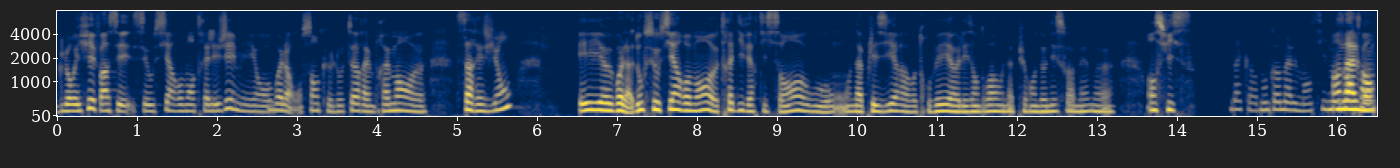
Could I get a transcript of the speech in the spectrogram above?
glorifiés. Enfin, c'est aussi un roman très léger, mais on, mmh. voilà, on sent que l'auteur aime vraiment sa région. Et voilà, donc c'est aussi un roman très divertissant où on a plaisir à retrouver les endroits où on a pu randonner soi-même en Suisse. D'accord, donc en allemand. en allemand,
